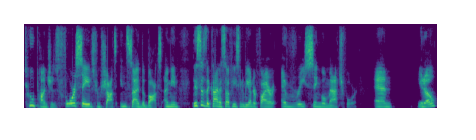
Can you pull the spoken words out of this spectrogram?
two punches, four saves from shots inside the box. I mean, this is the kind of stuff he's going to be under fire every single match for. And, you know,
